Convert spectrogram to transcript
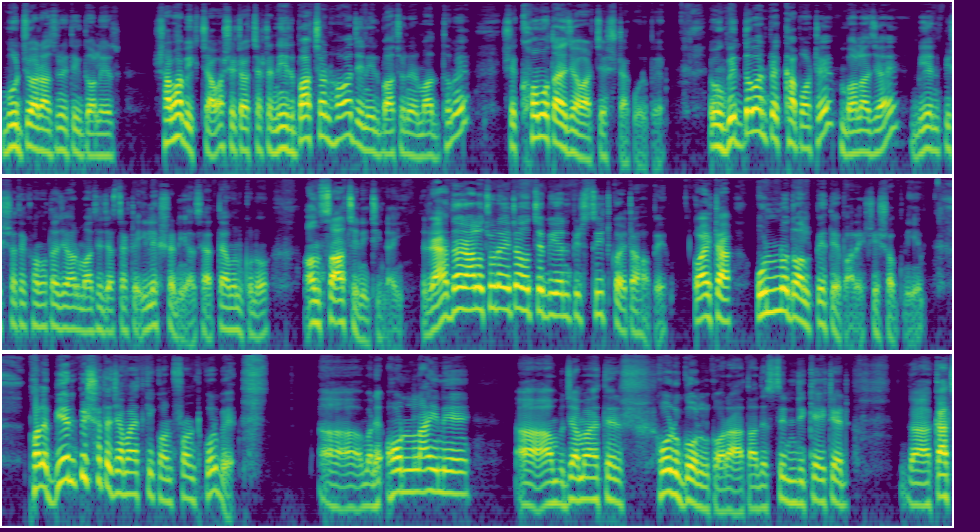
বুর্জোয়া রাজনৈতিক দলের স্বাভাবিক চাওয়া, সেটা হচ্ছে একটা নির্বাচন হওয়া, যে নির্বাচনের মাধ্যমে সে ক্ষমতায় যাওয়ার চেষ্টা করবে। এবং বিদ্যমান প্রেক্ষাপটে বলা যায় বিএনপির সাথে ক্ষমতা যাওয়ার মাঝে জাস্ট একটা ইলেকশনই আছে আর তেমন কোনো আনসার্টেনিটি নাই। র্যাদার আলোচনা এটা হচ্ছে বিএনপির সিট কয়টা হবে, কয়টা অন্য দল পেতে পারে সেসব নিয়ে। ফলে বিএনপির সাথে জামায়াত কি কনফ্রন্ট করবে? মানে অনলাইনে জামায়াতের শোরগোল করা, তাদের সিন্ডিকেটেড কাজ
